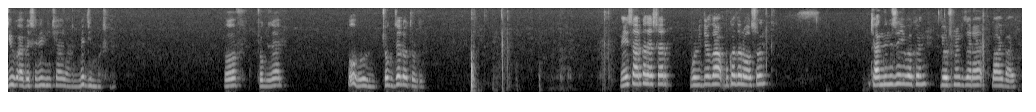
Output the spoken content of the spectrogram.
Yuh ebesinin nikahı. Ne diyeyim başka? Of çok güzel. Uhu, çok güzel oturdu. Neyse arkadaşlar bu videoda bu kadar olsun. Kendinize iyi bakın. Görüşmek üzere. Bay bay.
